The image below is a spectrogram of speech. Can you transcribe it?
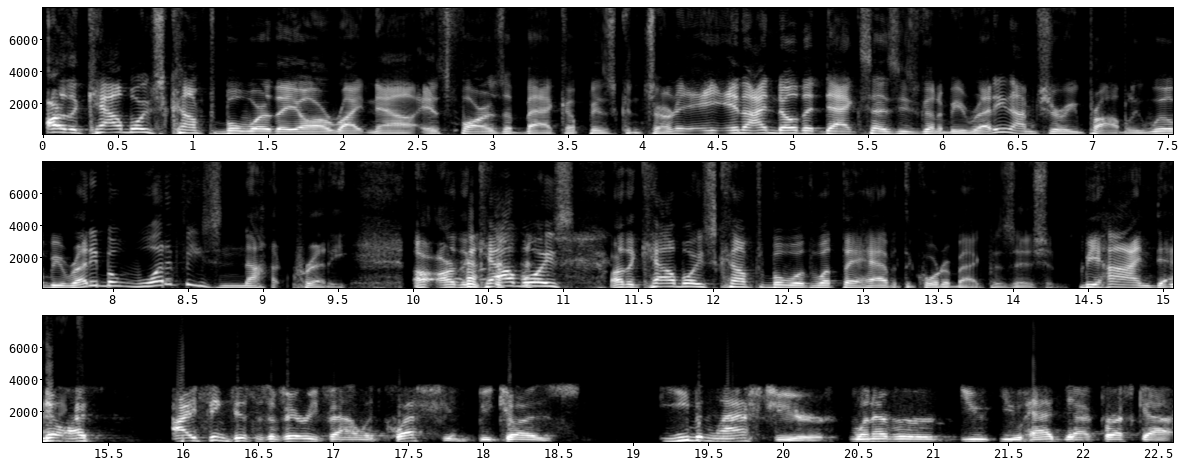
Are the Cowboys comfortable where they are right now as far as a backup is concerned? And I know that Dak says he's going to be ready, and I'm sure he probably will be ready. But what if he's not ready? Are, are the Cowboys are the Cowboys comfortable with what they have at the quarterback position behind Dak? No, I I think this is a very valid question because even last year, whenever you you had Dak Prescott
